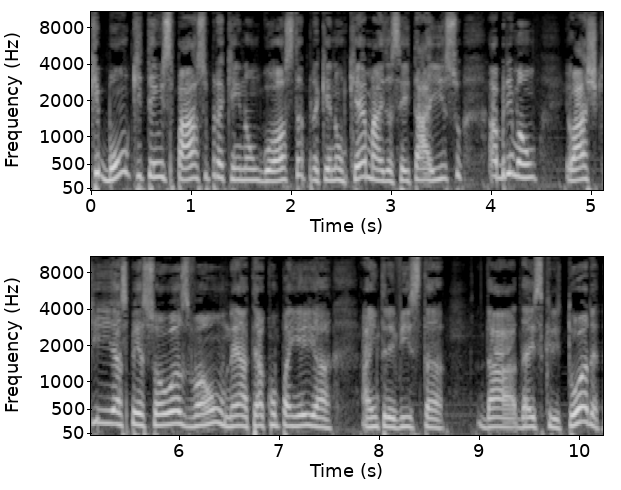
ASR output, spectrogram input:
Que bom que tem um espaço para quem não gosta, para quem não quer mais aceitar isso, abrir mão. Eu acho que as pessoas vão, né, até acompanhei a, a entrevista da, da escritora,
